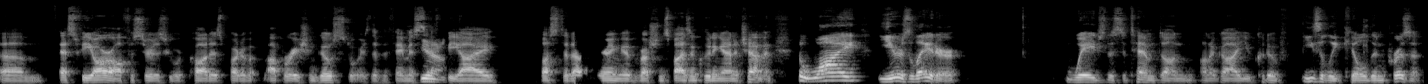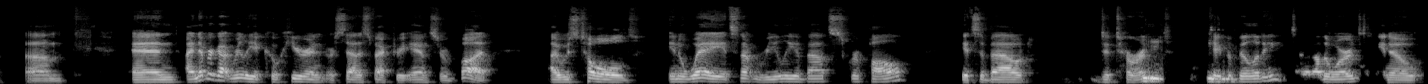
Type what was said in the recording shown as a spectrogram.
um, SVR officers who were caught as part of Operation Ghost Stories, that the famous yeah. FBI busted up ring of Russian spies, including Anna Chapman. So why years later wage this attempt on on a guy you could have easily killed in prison? Um, and I never got really a coherent or satisfactory answer, but I was told, in a way, it's not really about Skripal. It's about deterrent mm-hmm. capability. So in other words, you know,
